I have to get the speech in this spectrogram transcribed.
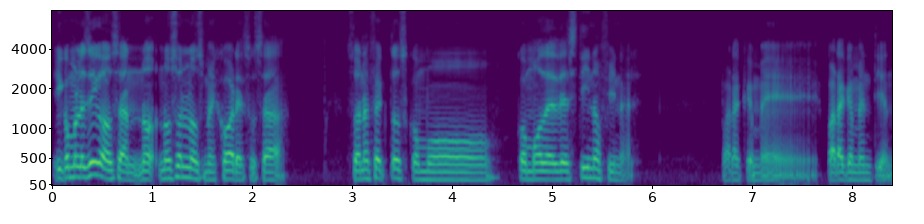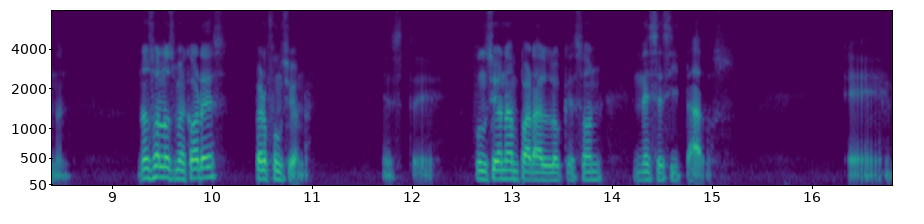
y como les digo, o sea, no, no son los mejores, o sea, son efectos como, como de destino final para que me, para que me entiendan. No son los mejores, pero funcionan. Este, funcionan para lo que son necesitados. Eh,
